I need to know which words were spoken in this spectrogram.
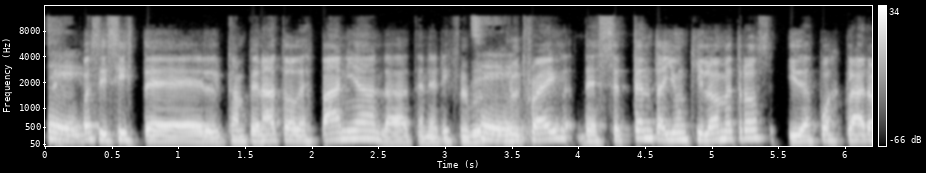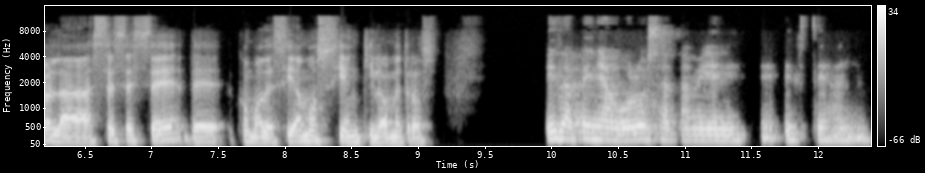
Después hiciste el campeonato de España, la Tenerife Blue, Trail, de 71 kilómetros y después, claro, la CCC de, como decíamos, 100 kilómetros. Y la Peña Golosa también este año.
